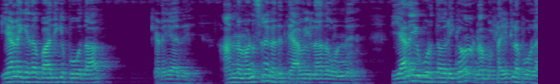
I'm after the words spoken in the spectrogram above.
ஏழைக்கு எதாவது பாதிக்க போகுதா? கிடையாது. அந்த மனுஷனுக்கு அது தேவையில்லாத ஒன்று ஏழையை பொறுத்த வரைக்கும் நம்ம ஃப்ளைட்டில் போகல.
